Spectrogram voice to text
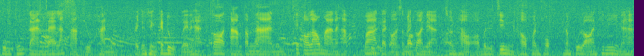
ภูมิคุ้มกันและรักษาผิวพรรณไปจนถึงกระดูกเลยนะฮะ ก็ตามตำนานที่เขาเล่ามานะครับ ว่าแต่ก่อนสมัยก่อนเนี่ยชนเผ่าออบอริจินเขาค้นพบน้ำพุร้อนที่นี่นะฮะ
